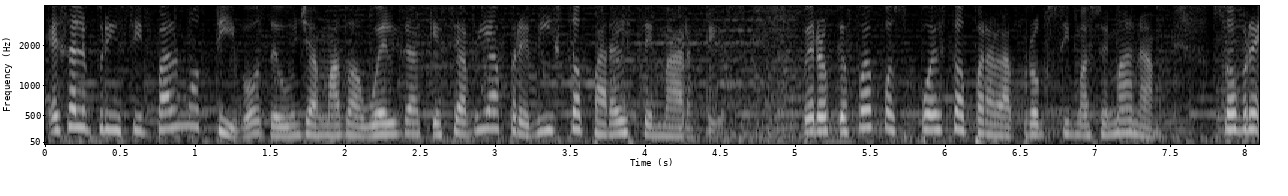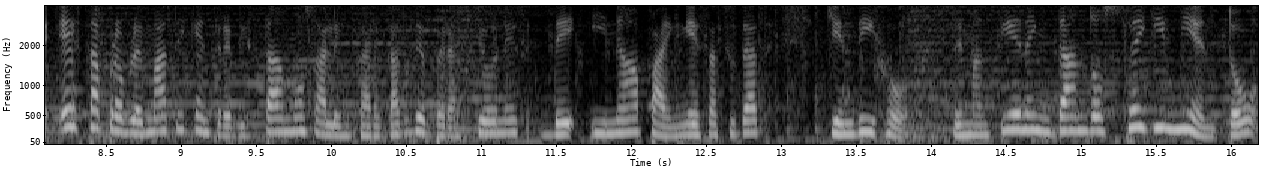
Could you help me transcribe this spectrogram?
es el principal motivo de un llamado a huelga que se había previsto para este martes, pero que fue pospuesto para la próxima semana. Sobre esta problemática entrevistamos al encargado de operaciones de INAPA en esta ciudad, quien dijo se mantienen dando seguimiento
